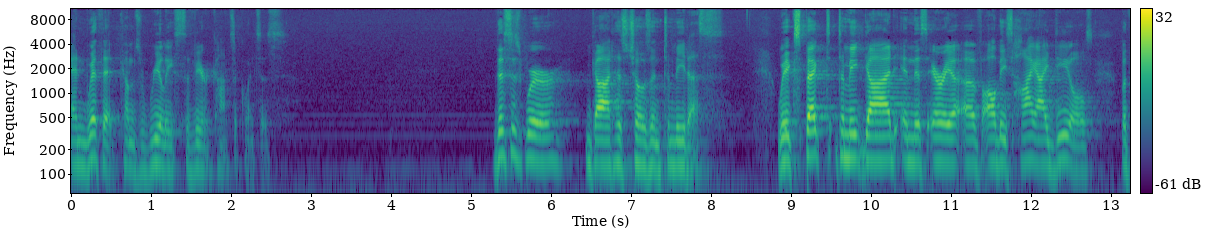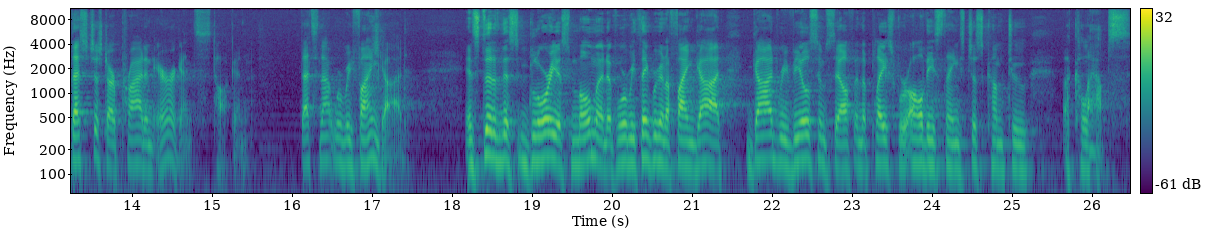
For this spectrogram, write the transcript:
And with it comes really severe consequences. This is where God has chosen to meet us. We expect to meet God in this area of all these high ideals, but that's just our pride and arrogance talking. That's not where we find God. Instead of this glorious moment of where we think we're going to find God, God reveals himself in the place where all these things just come to a collapse.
